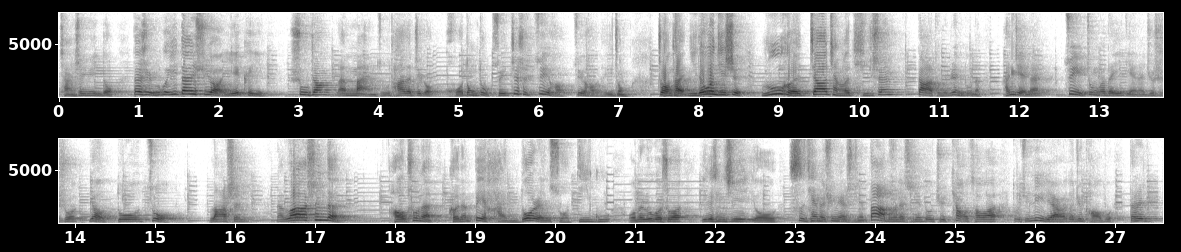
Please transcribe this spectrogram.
产生运动，但是如果一旦需要，也可以舒张来满足它的这个活动度。所以这是最好最好的一种状态。你的问题是如何加强和提升大腿的韧度呢？很简单，最重要的一点呢，就是说要多做拉伸。那拉伸的。好处呢，可能被很多人所低估。我们如果说一个星期有四天的训练时间，大部分的时间都去跳操啊，都去力量啊，都去跑步，但是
